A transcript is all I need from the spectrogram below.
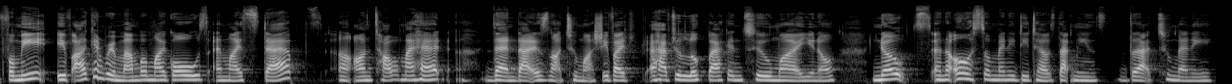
for me if i can remember my goals and my steps uh, on top of my head then that is not too much. If I, I have to look back into my you know notes and oh so many details that means that too many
